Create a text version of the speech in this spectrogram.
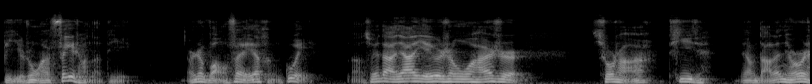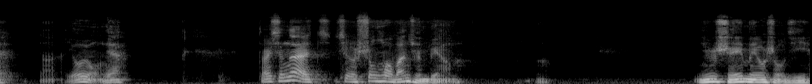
比重还非常的低。而且网费也很贵啊，所以大家业余生活还是球场踢去，要么打篮球去啊，游泳去。但是现在这个生活完全变了啊！你说谁没有手机？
